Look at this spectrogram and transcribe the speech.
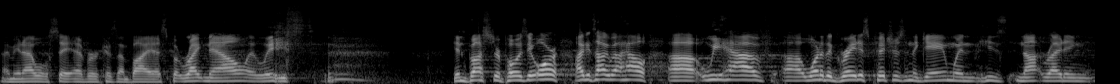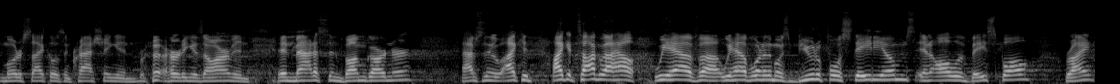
I mean, I will say ever because I'm biased, but right now, at least, in Buster Posey. Or I could talk about how uh, we have uh, one of the greatest pitchers in the game when he's not riding motorcycles and crashing and hurting his arm, and, and Madison Bumgarner. Absolutely. I could, I could talk about how we have, uh, we have one of the most beautiful stadiums in all of baseball right?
